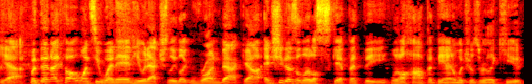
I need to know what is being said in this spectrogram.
yeah. But then I thought once he went in, he would actually like run back out, and she does a little skip at the little hop at the end, which was really cute.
